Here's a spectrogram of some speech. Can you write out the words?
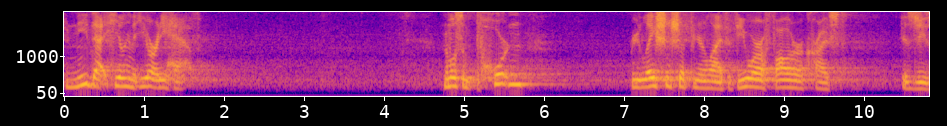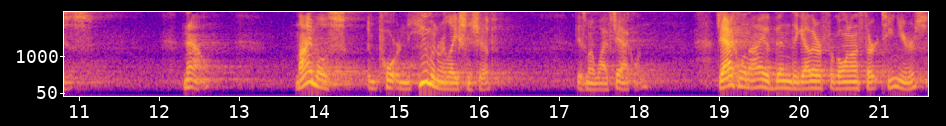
who need that healing that you already have. The most important relationship in your life, if you are a follower of Christ, is Jesus. Now, my most important human relationship is my wife, Jacqueline. Jacqueline and I have been together for going on 13 years.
